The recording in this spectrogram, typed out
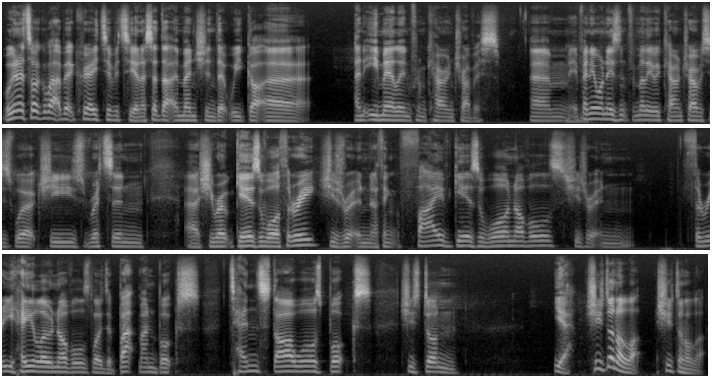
we're going to talk about a bit of creativity, and I said that I mentioned that we got uh, an email in from Karen Traviss. Um, mm-hmm. If anyone isn't familiar with Karen Traviss's work, she's written, uh, she wrote Gears of War 3. She's written, I think, five Gears of War novels. She's written three Halo novels, loads of Batman books, 10 Star Wars books. She's done, yeah, she's done a lot. She's done a lot.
